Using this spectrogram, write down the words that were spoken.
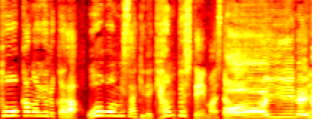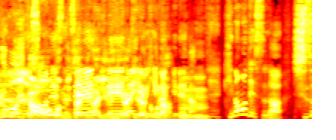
10日の夜から黄金岬でキャンプしていました。ああいいね。ルモイか。うん黄金岬な。夕日が綺麗なとこな。うんうん。昨日ですが静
